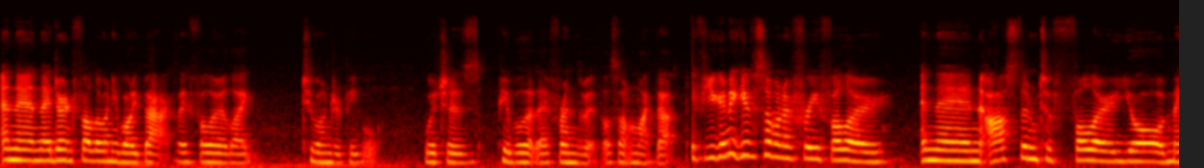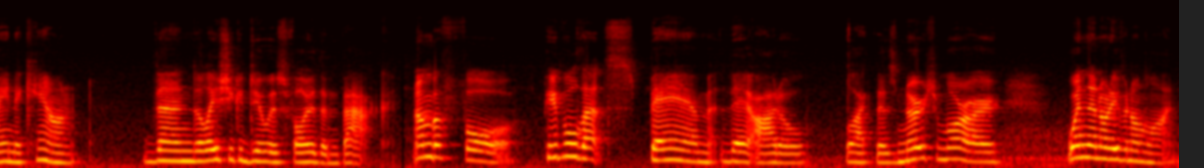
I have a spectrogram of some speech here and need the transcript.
and then they don't follow anybody back. They follow like 200 people, which is people that they're friends with or something like that. If you're gonna give someone a free follow and then ask them to follow your main account, then the least you could do is follow them back. Number four, people that spam their idol like there's no tomorrow when they're not even online.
